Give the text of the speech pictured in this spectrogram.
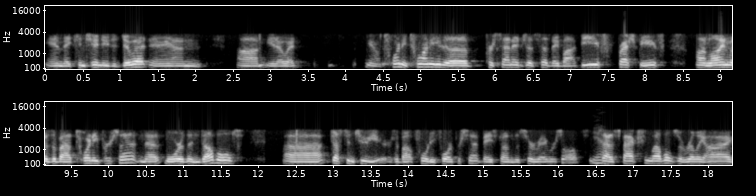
and they continue to do it. And, um, you know, it you know, 2020, the percentage that said they bought beef, fresh beef, online was about 20%, and that more than doubled uh, just in two years, about 44% based on the survey results. Yeah. Satisfaction levels are really high.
